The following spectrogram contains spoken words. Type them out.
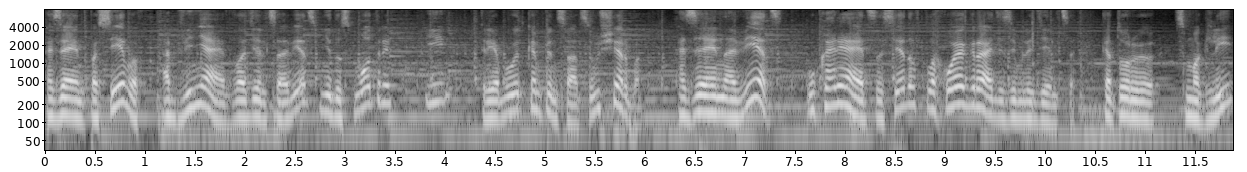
Хозяин посевов обвиняет владельца овец в недосмотре и требует компенсации ущерба. Хозяин овец укоряет соседа в плохой ограде земледельца, которую смогли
